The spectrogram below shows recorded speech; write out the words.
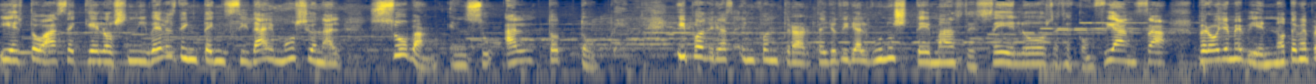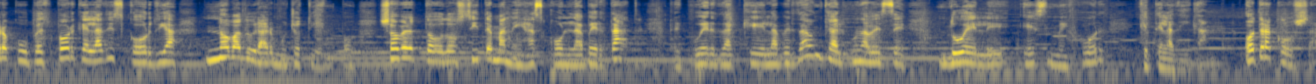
Y esto hace que los niveles de intensidad emocional suban en su alto tope. Y podrías encontrarte, yo diría, algunos temas de celos, de desconfianza. Pero óyeme bien, no te me preocupes porque la discordia no va a durar mucho tiempo. Sobre todo si te manejas con la verdad. Recuerda que la verdad, aunque alguna vez duele, es mejor que te la digan. Otra cosa,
